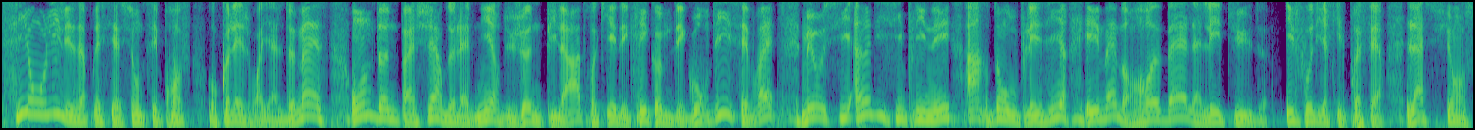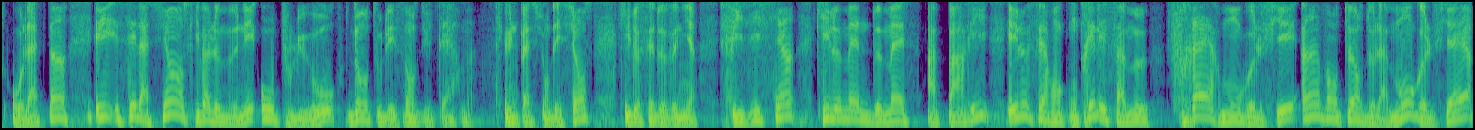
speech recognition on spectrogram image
Si on lit les appréciations de ses profs au Collège royal de Metz, on ne donne pas cher de l'avenir du jeune Pilâtre qui est décrit comme dégourdi, c'est vrai, mais aussi indiscipliné, ardent au plaisir et même rebelle à l'étude. Il faut dire qu'il préfère la science au latin et c'est la science qui va le mener au plus haut dans tous les sens du terme. Une passion des sciences qui le fait devenir physicien, qui le mène de Metz à Paris et le fait rencontrer les fameux frères montgolfiers, inventeurs de la montgolfière,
